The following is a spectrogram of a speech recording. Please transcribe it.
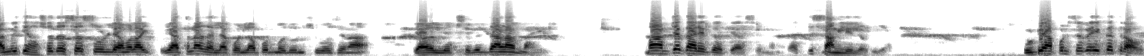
आम्ही ती हसत हसत सोडली. आम्हाला यातना झाल्या. कोल्हापूरमधून शिवसेना यावेळेला लोकसभेत जाणार नाही. मग आमच्या कार्यकर्ते असे म्हणतात की सांगली लढूया. शेवटी आपण सगळे एकत्र आहोत.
